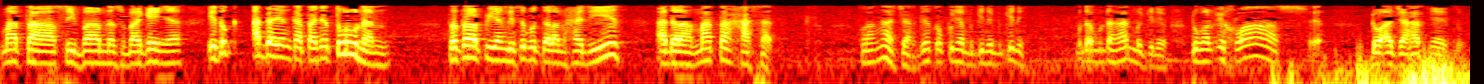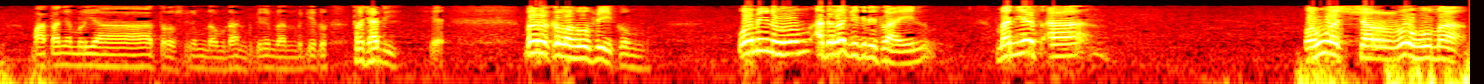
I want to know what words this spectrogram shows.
mata sibam dan sebagainya. Itu ada yang katanya turunan. Tetapi yang disebut dalam hadis adalah mata hasad Kurang ajar, dia kok punya begini-begini. Mudah-mudahan begini. Dengan ikhlas. Ya. Doa jahatnya itu. Matanya melihat terus. Ini mudah-mudahan begini, mudah-mudahan begitu. Terjadi. Ya. Barakallahu fikum. Wa minhum ada lagi jenis lain. Man yas'a wa huwa syarruhuma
